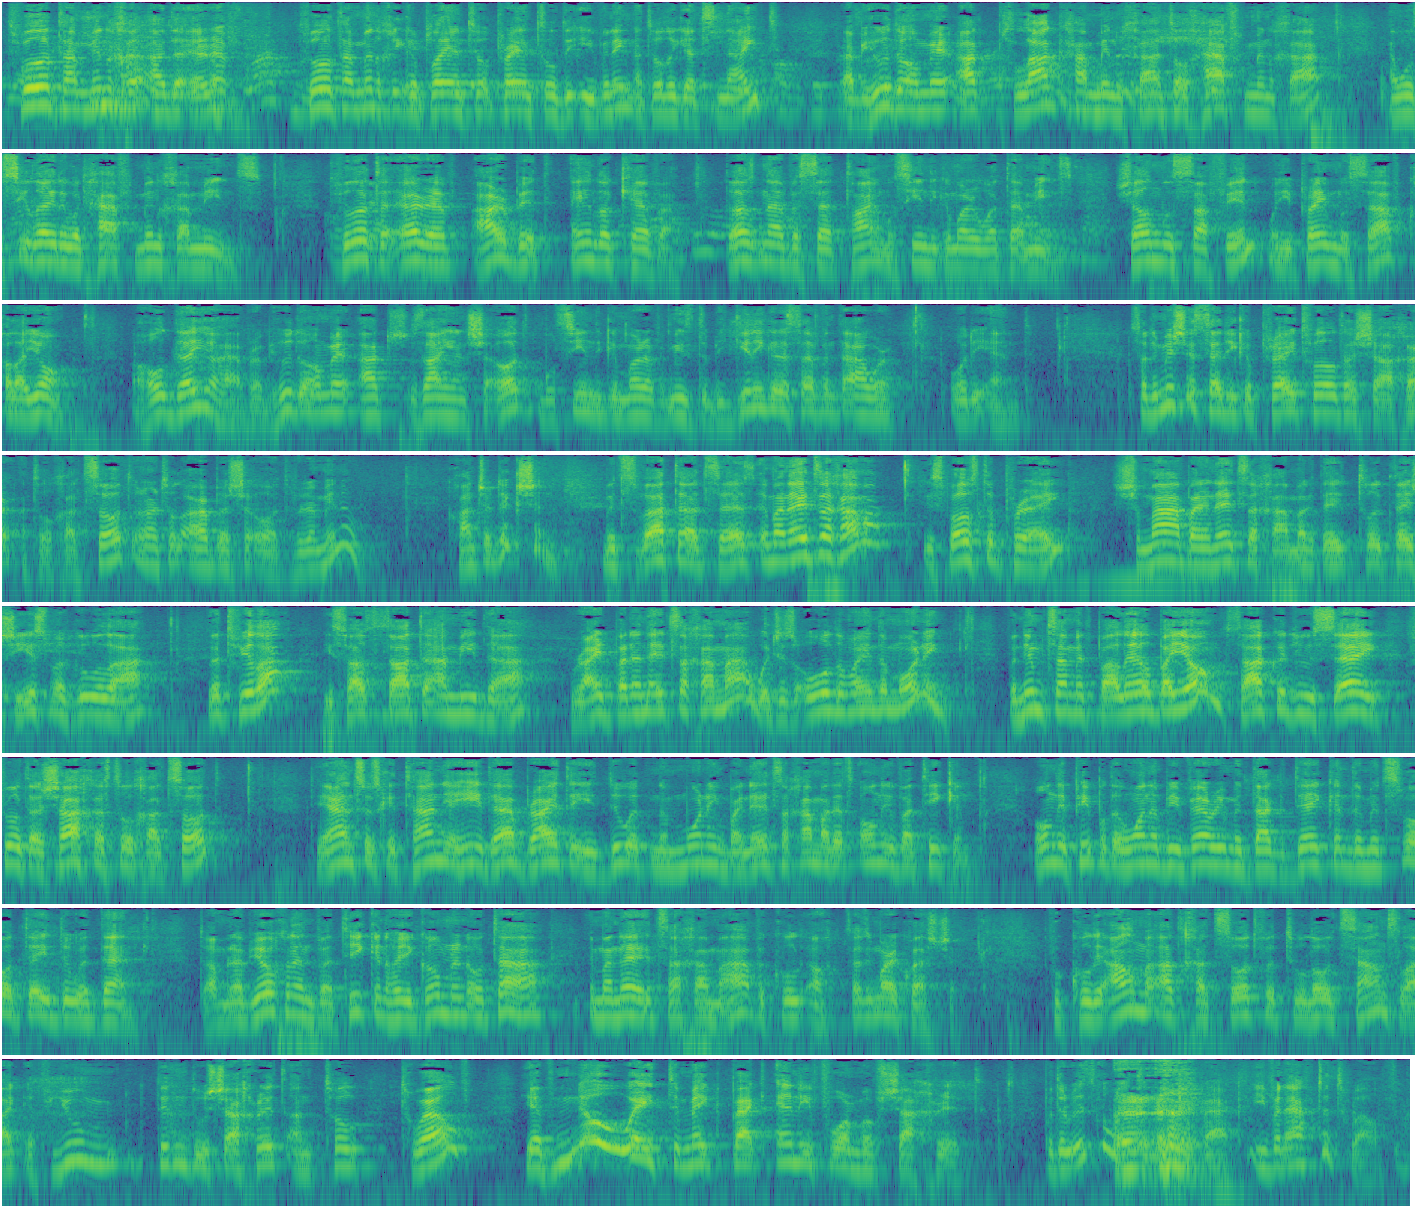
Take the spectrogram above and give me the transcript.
Tfilat HaMincha ad erev. Tfilat HaMincha you can play until, pray until the evening, until it gets night. Rabbi Huda Omer ad plag HaMincha until half Mincha. And we'll see later what half Mincha means. Tfilat erev arbit ein lo keva. Doesn't have a set time. We'll see in the Gemara what that means. Shel musafin, when you pray musaf, kol hayom. A whole day you have. Rabbi Huda Omer at Zayin Sha'ot. We'll see in the Gemara if it means the beginning of the seventh hour or the end. So the Mishnah said you could pray Tfilat HaShachar until Chatzot or until Arba Sha'ot. V'raminu. Contradiction. Mitzvata it says. You're supposed to pray Shema by. They took they Sheyisma Gula. The Tfilah. You're supposed to start the Amidah right by the Netzachama, which is all the way in the morning. But Nimtza Mitpalel Bayom. So how could you say Tfilat HaShachar till Chatzot? The answer is Ketanya bright that you do it in the morning by Netzachama, that's only Vatikin. Only people that want to be very medagdek in the mitzvot, they do it then. Tam Rabbi Yochanan Vatikin hoyigomrin ota imane Netzachama v'kul. Oh, that's my question. V'kuli alma at chatzot v'tulo. It sounds like if you didn't do shachrit until twelve, you have no way to make back any form of shachrit. But there is a way to make it back, even after 12.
